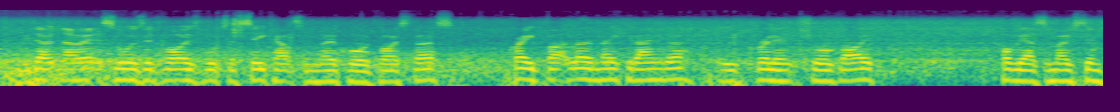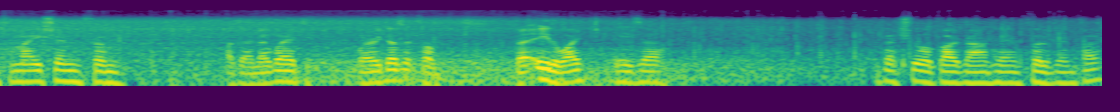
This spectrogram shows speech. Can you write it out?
If you don't know it, it's always advisable to seek out some local advice first. Craig Butler, Naked Angler, he's a brilliant shore guide. probably has the most information from I don't know where where he does it from. But either way, he's a, the best shore guide around here and full of info.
